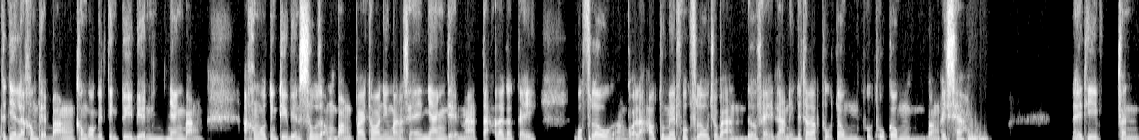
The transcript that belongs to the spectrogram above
Tất nhiên là không thể bằng không có cái tính tùy biến nhanh bằng à, không có tính tùy biến sâu rộng bằng Python nhưng mà nó sẽ nhanh để mà tạo ra các cái workflow, gọi là automate workflow cho bạn, đỡ phải làm những cái thao tác thủ công thủ thủ công bằng Excel. Đấy thì phần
